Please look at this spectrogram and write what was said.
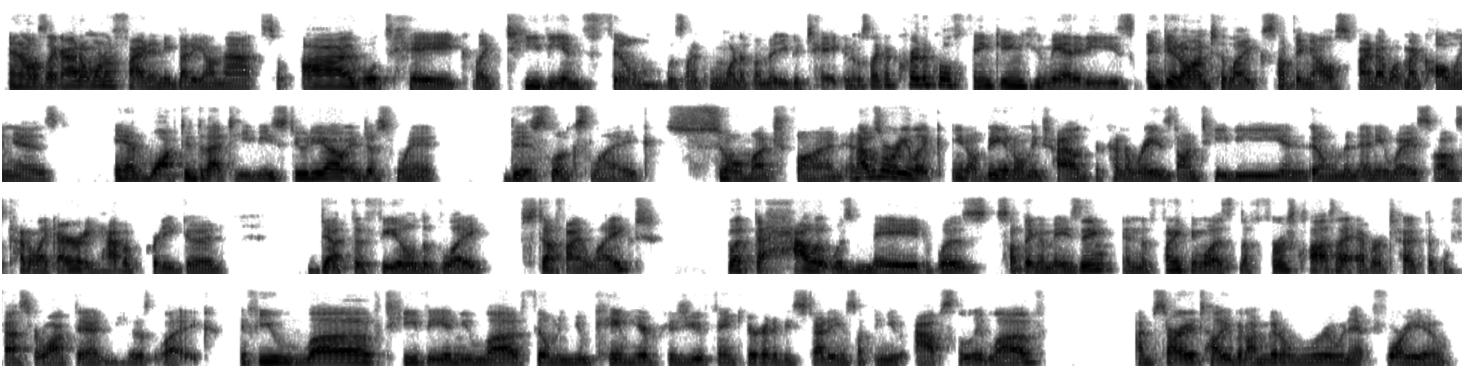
And I was like, I don't want to fight anybody on that. So I will take like TV and film was like one of them that you could take. And it was like a critical thinking humanities and get on to like something else, find out what my calling is. And walked into that TV studio and just went, this looks like so much fun. And I was already like, you know, being an only child, you're kind of raised on TV and film and anyway. So I was kind of like, I already have a pretty good depth of field of like stuff I liked but the how it was made was something amazing. And the funny thing was, the first class I ever took, the professor walked in. He was like, "If you love TV and you love film and you came here because you think you're going to be studying something you absolutely love, I'm sorry to tell you, but I'm going to ruin it for you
